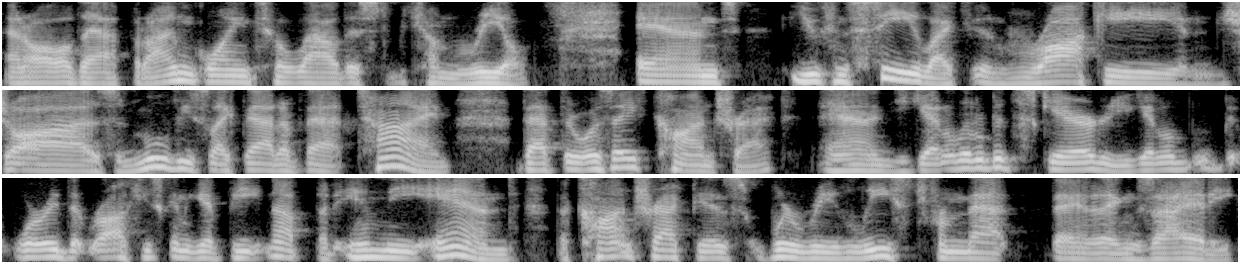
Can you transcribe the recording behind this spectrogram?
and all of that, but I'm going to allow this to become real." And you can see like in Rocky and Jaws and movies like that of that time that there was a contract and you get a little bit scared or you get a little bit worried that Rocky's going to get beaten up but in the end the contract is we're released from that that anxiety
